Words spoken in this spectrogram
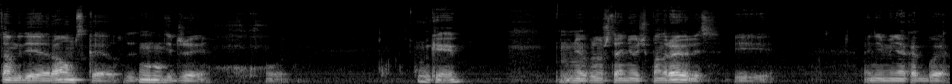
там, где Раумская, диджеи. Вот. Окей. Мне потому что они очень понравились, и они меня как бы,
